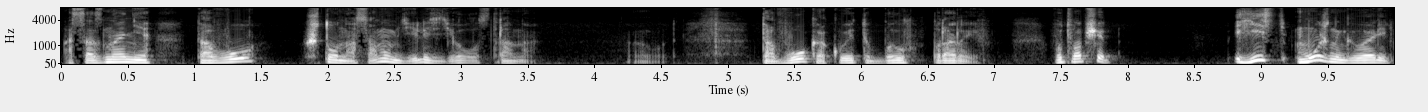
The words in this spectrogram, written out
осознание того, что на самом деле сделала страна. Вот. Того, какой это был прорыв. Вот вообще есть, можно говорить,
